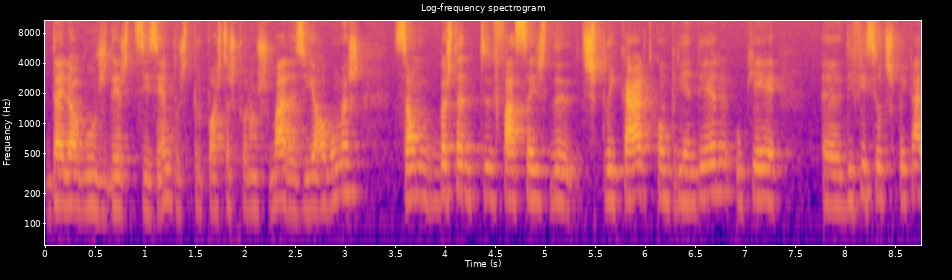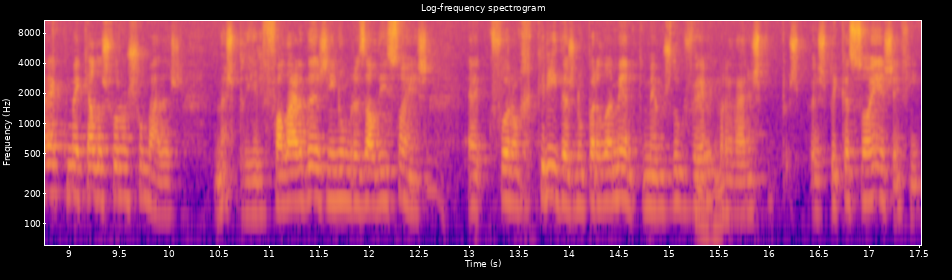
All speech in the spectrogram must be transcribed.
Dei-lhe alguns destes exemplos de propostas que foram chamadas e algumas são bastante fáceis de, de explicar, de compreender. O que é uh, difícil de explicar é como é que elas foram chumbadas. Mas podia-lhe falar das inúmeras audições uh, que foram requeridas no Parlamento de membros do Governo uhum. para darem explicações, enfim.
